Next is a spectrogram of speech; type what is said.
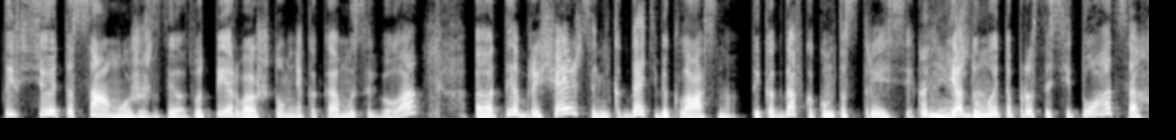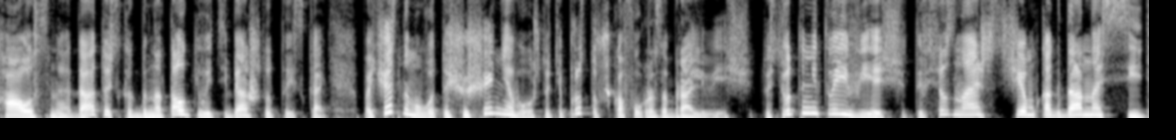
ты все это сам можешь сделать. Вот первое, что у меня какая мысль была, э, ты обращаешься не когда тебе классно, ты когда в каком-то стрессе. Я Конечно. думаю, это просто ситуация хаосная, да, то есть как бы наталкивает тебя что-то искать. По-честному, вот ощущение было, что тебе просто в шкафу разобрали вещи. То есть вот они твои вещи, ты все знаешь, с чем, когда носить.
